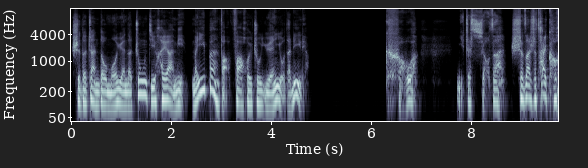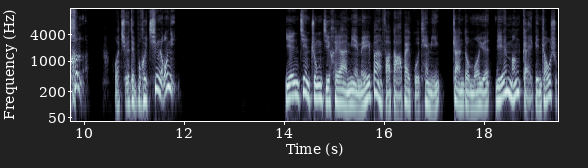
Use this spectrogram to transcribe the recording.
使得战斗魔猿的终极黑暗面没办法发挥出原有的力量。可恶，你这小子实在是太可恨了！我绝对不会轻饶你！眼见终极黑暗面没办法打败古天明，战斗魔猿连忙改变招数。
